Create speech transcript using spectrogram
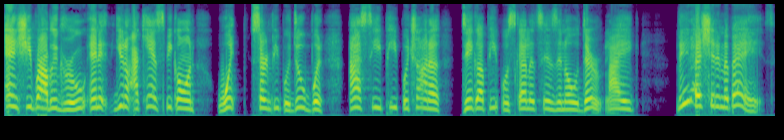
And she probably grew. And, it, you know, I can't speak on what certain people do, but I see people trying to dig up people's skeletons and old dirt. Like, leave that shit in the past.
